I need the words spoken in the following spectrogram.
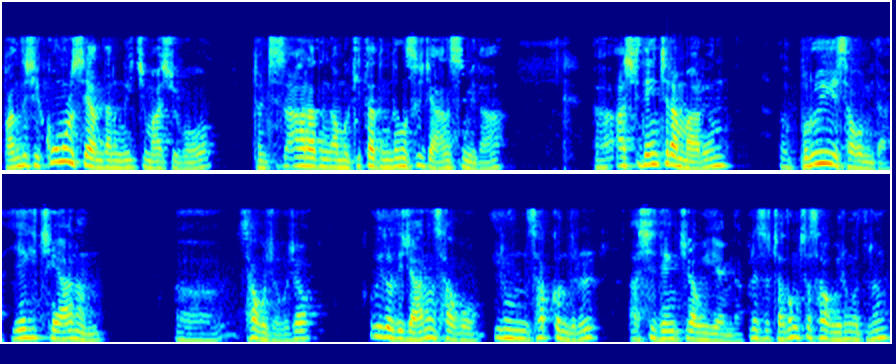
반드시 꽁을 써야 한다는 거 잊지 마시고 전치사 아라든가 뭐 기타 등등은 쓰지 않습니다. 어, 아시덴치란 말은 어, 불의 사고입니다. 예기치 않은 어, 사고죠. 그죠? 의도되지 않은 사고 이런 사건들을 아시덴치라고 얘기합니다. 그래서 자동차 사고 이런 것들은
